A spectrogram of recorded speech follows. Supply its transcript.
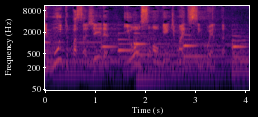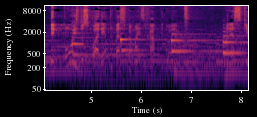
é muito passageira. E ouçam alguém de mais de 50. Depois dos 40 parece ficar mais rápido ainda. Parece que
